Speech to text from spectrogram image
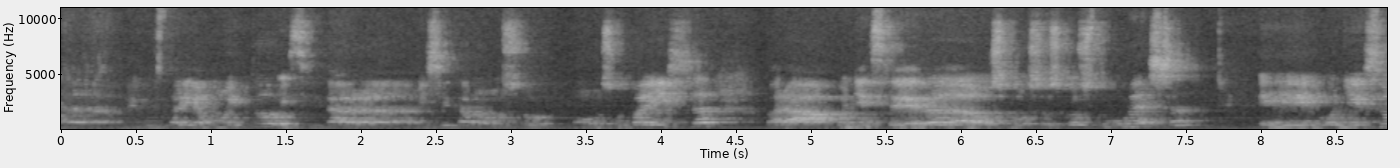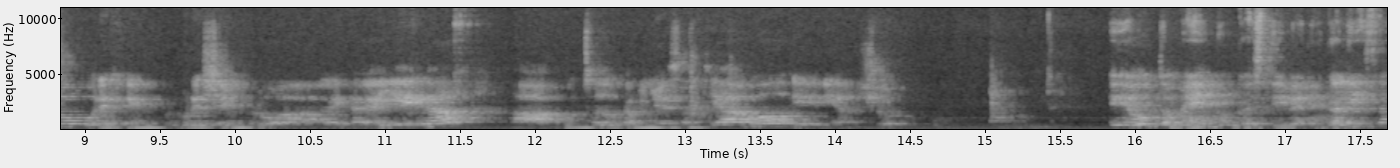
eh, me gustaría moito visitar, eh, visitar o, vosso, o vosso país para coñecer eh, os vosos costumes Eh, coñezo, por exemplo, por exemplo, a gaita gallega, a Cuncha do Camiño de Santiago eh, e Rianxo. Eu tamén nunca estive en Galiza,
